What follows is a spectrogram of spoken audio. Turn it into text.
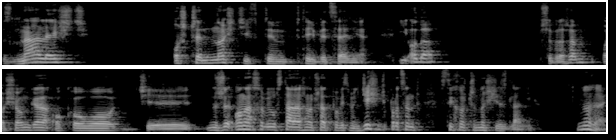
znaleźć oszczędności w, tym, w tej wycenie. I ona, przepraszam, osiąga około, dzie- że ona sobie ustala, że na przykład powiedzmy 10% z tych oszczędności jest dla nich. No tak.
